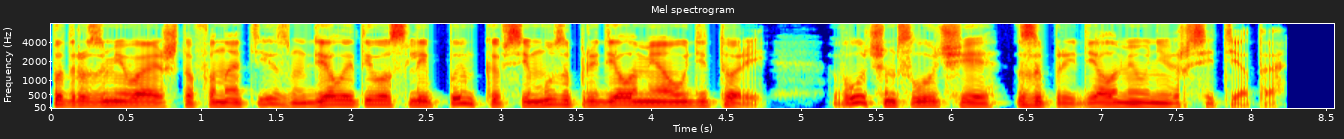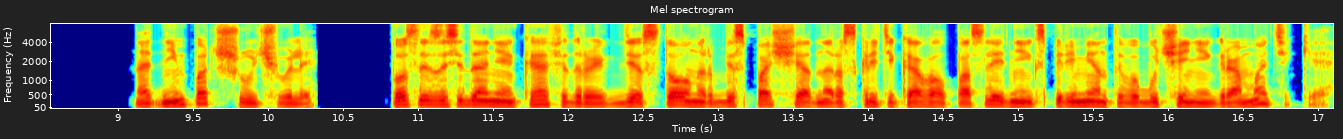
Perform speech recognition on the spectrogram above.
подразумевая, что фанатизм делает его слепым ко всему за пределами аудиторий, в лучшем случае за пределами университета. Над ним подшучивали. После заседания кафедры, где Стоунер беспощадно раскритиковал последние эксперименты в обучении грамматике,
